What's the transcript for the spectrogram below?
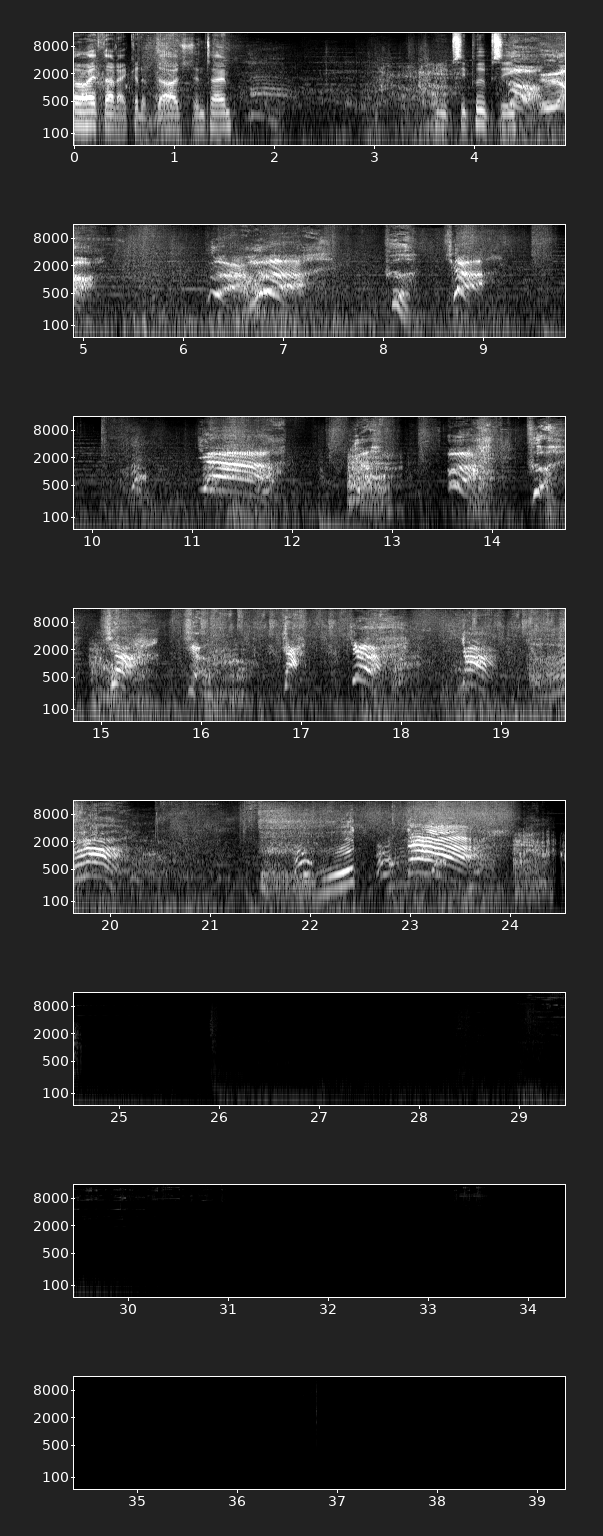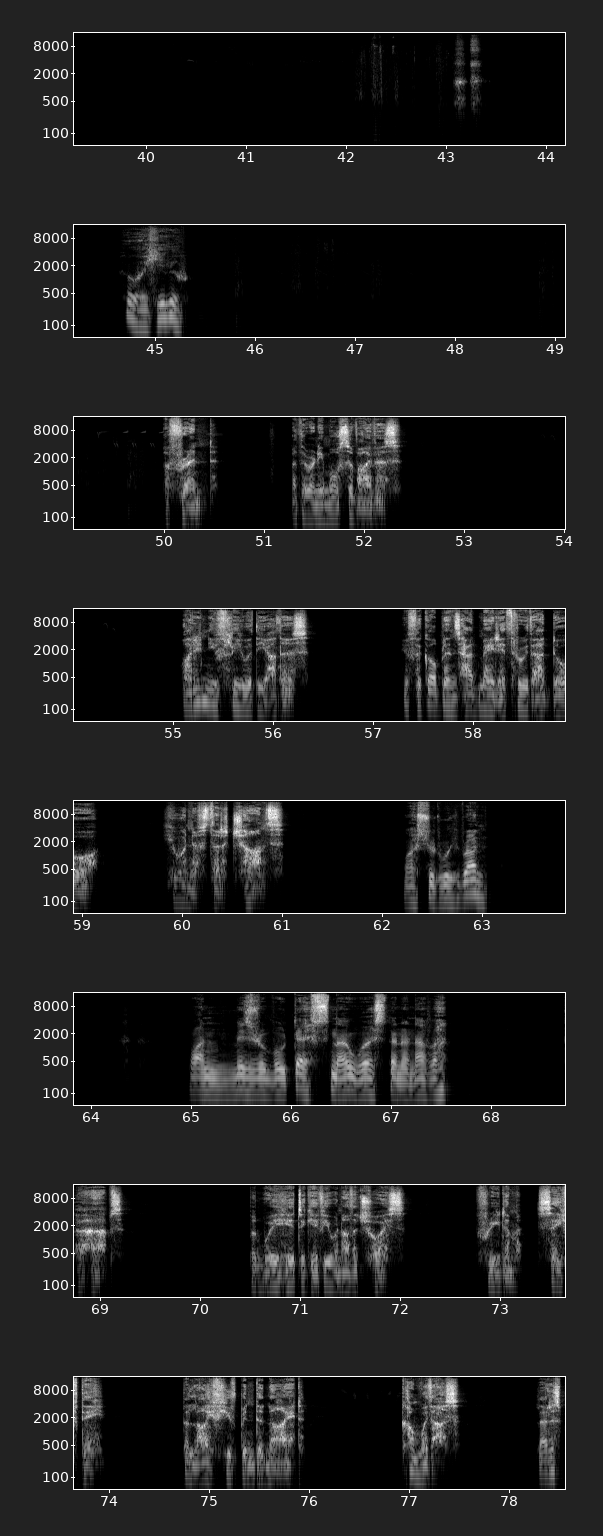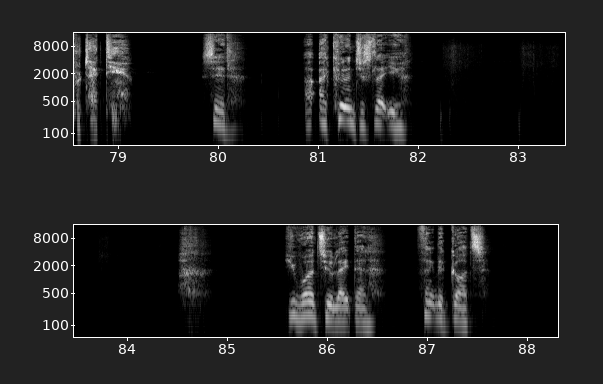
Oh, I thought I could have dodged in time. Oopsie poopsie. Who are you? A friend. Are there any more survivors? Why didn't you flee with the others? If the goblins had made it through that door, you wouldn't have stood a chance. Why should we run? One miserable death's no worse than another. Perhaps. But we're here to give you another choice. Freedom, safety, the life you've been denied. Come with us. Let us protect you. Sid, I, I couldn't just let you. You weren't too late then. Thank the gods.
